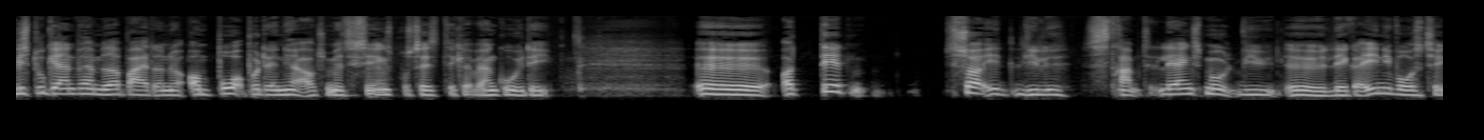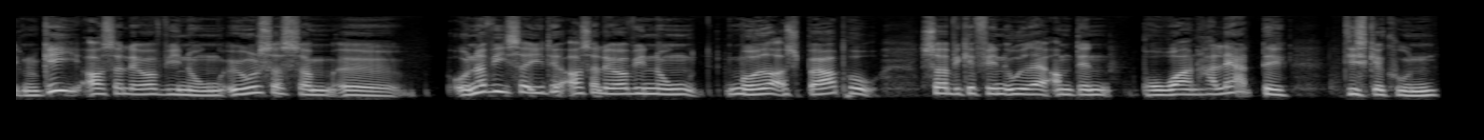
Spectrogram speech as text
Hvis du gerne vil have medarbejderne ombord på den her automatiseringsproces, det kan være en god idé. Øh, og det er så et lille stramt læringsmål, vi øh, lægger ind i vores teknologi, og så laver vi nogle øvelser, som øh, underviser i det, og så laver vi nogle måder at spørge på, så vi kan finde ud af, om den brugeren har lært det, de skal kunne.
